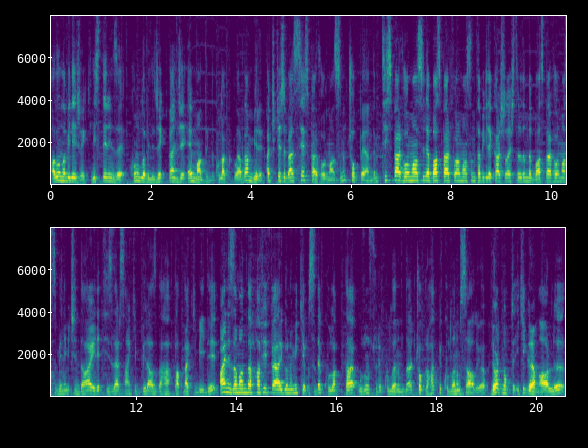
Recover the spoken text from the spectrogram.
alınabilecek, listenize konulabilecek bence en mantıklı kulaklıklardan biri. Açıkçası ben ses performansını çok beğendim. Tiz performansıyla bas performansını tabii ki de karşılaştırdığımda bas performansı benim için daha iyiydi. Tizler sanki biraz daha patlak gibiydi. Aynı zamanda hafif ve ergonomik yapısı da kulakta uzun süre kullanımda çok rahat bir kullanım sağlıyor. 4.2 gram ağırlığı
